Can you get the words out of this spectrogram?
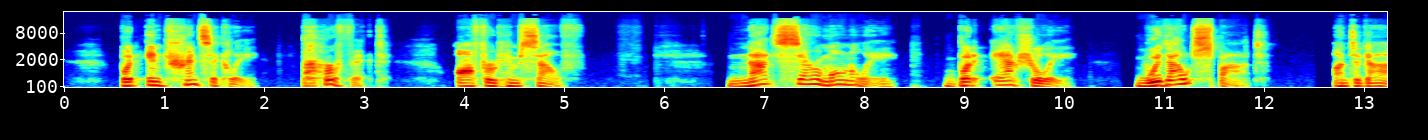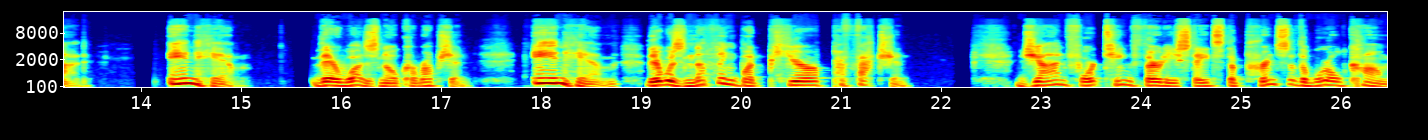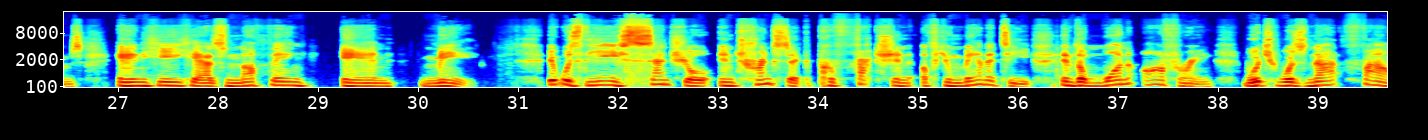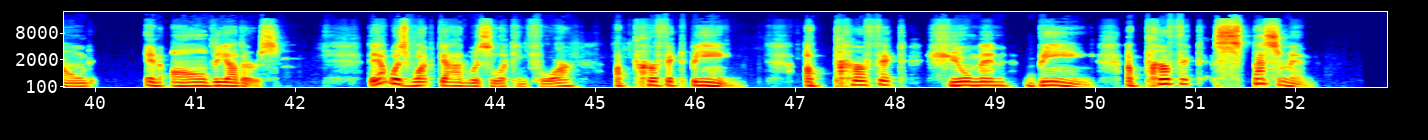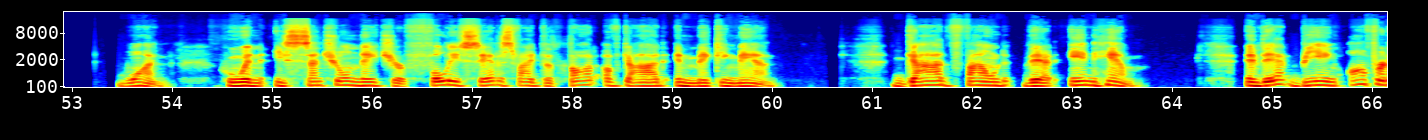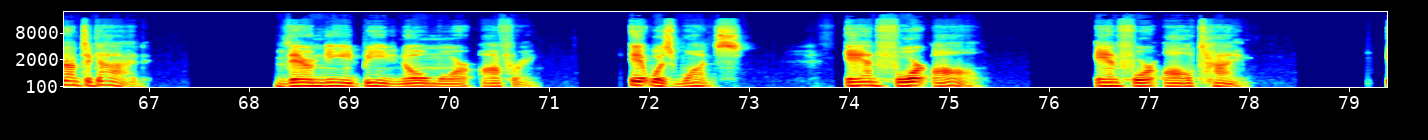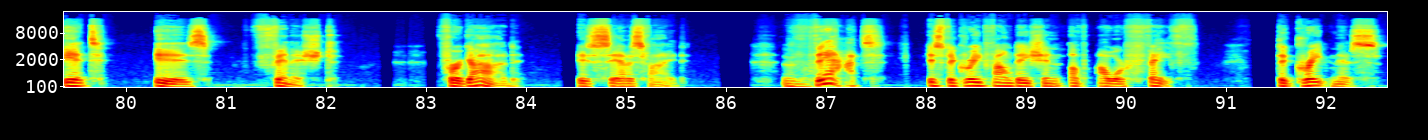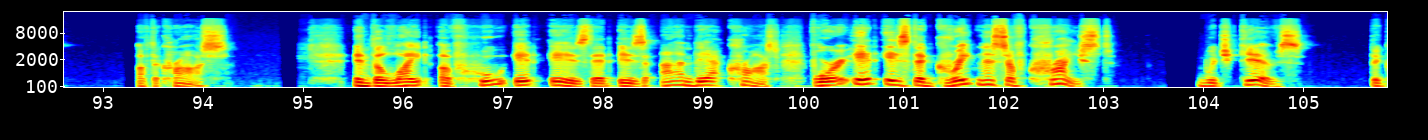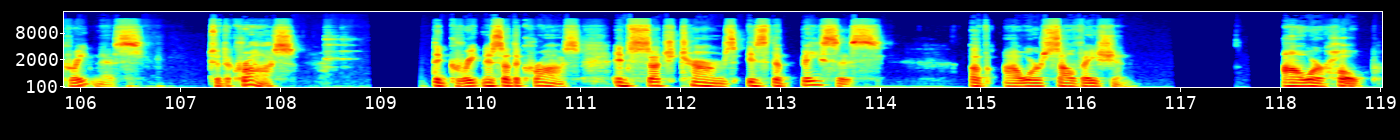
but intrinsically perfect, offered himself. Not ceremonially, but actually without spot unto God. In him there was no corruption. In him there was nothing but pure perfection. John 14:30 states the prince of the world comes and he has nothing in me. It was the essential, intrinsic perfection of humanity in the one offering which was not found in all the others. That was what God was looking for a perfect being, a perfect human being, a perfect specimen. One who, in essential nature, fully satisfied the thought of God in making man. God found that in him, and that being offered unto God, there need be no more offering. It was once and for all and for all time. It is finished. For God is satisfied. That is the great foundation of our faith the greatness of the cross. In the light of who it is that is on that cross, for it is the greatness of Christ which gives the greatness to the cross. The greatness of the cross, in such terms, is the basis of our salvation, our hope,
